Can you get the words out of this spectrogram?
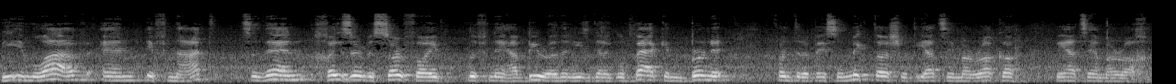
Be imlav, and if not, so then chayzer v'sarfai lifnei habira, then he's going to go back and burn it front of the of Mikdash with the Yatzei Maraka, the Yatzei Maracha.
